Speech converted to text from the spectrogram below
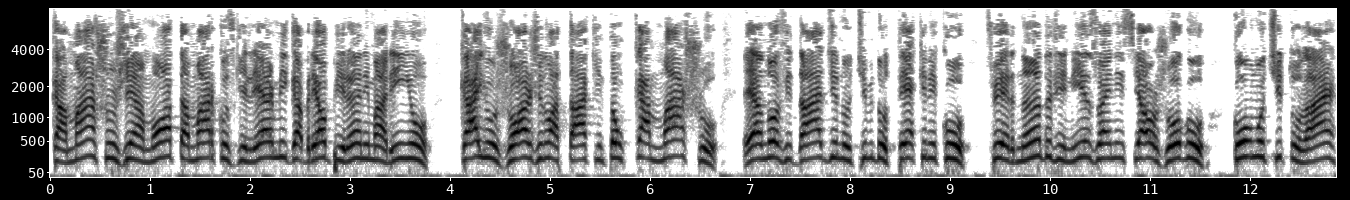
Camacho, Giamota, Marcos Guilherme, Gabriel Pirani, Marinho, Caio Jorge no ataque. Então Camacho é a novidade no time do técnico Fernando Diniz. Vai iniciar o jogo como titular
